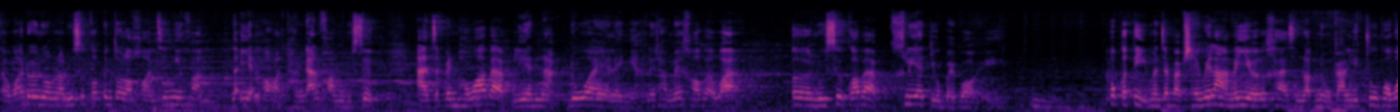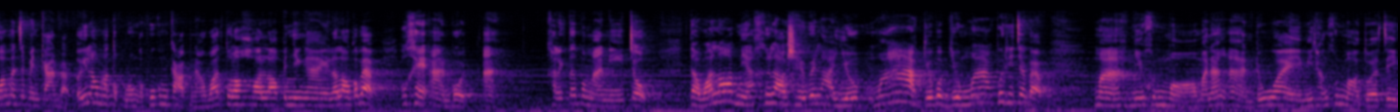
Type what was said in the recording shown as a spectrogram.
แต่ว่าโดยรวมเรารู้สึกว่าเป็นตัวละครที่มีความละเอียดอ่อนทางด้านความรู้สึก อาจจะเป็นเพราะว่าแบบเรียนหนักด้วยอะไรเงี้ยเลยทำให้เขาแบบว่า เออรู้สึกว่าแบบเครียดอยู่บ่อยๆอืมปกติมันจะแบบใช้เวลาไม่เยอะค่ะสำหรับหนูการ read through เพราะว่ามันจะเป็นการแบบเอ้ยเรามาตกลงกับผู้กำกับนะว่าตัวละครเราเป็นยังไง แล้วเราก็แบบโอเคอ่านบทอะ character ประมาณนี้จบ แต่ว่ารอบนี้คือเราใช้เวลาเยอะมากเยอะแบบเยอะมากเพื่อที่จะแบบมามีคุณหมอมานั่งอ่านด้วย มีทั้งคุณหมอตัวจริง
